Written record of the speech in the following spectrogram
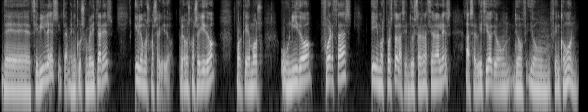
de civiles y también incluso militares, y lo hemos conseguido. Pero lo hemos conseguido porque hemos unido fuerzas y hemos puesto las industrias nacionales al servicio de un, fin común.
